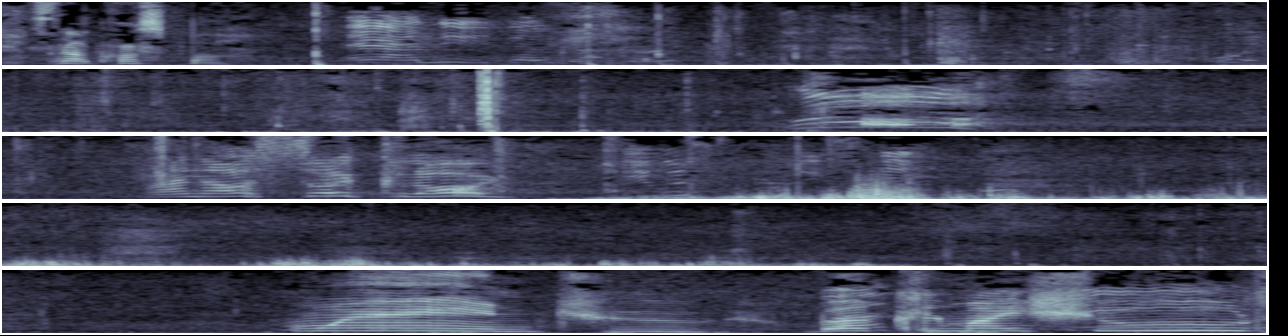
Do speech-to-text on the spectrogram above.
it's not crossbar. Ah! Man, I was so close. When to buckle my shoes.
